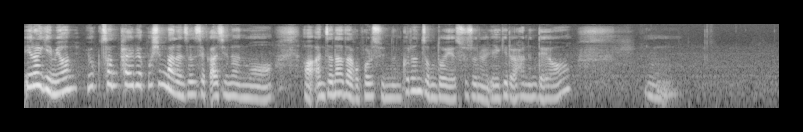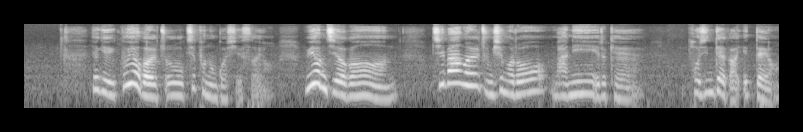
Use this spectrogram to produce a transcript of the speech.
1억이면 6,890만원 전세까지는 뭐 어, 안전하다고 볼 수 있는 그런 정도의 수준을 얘기를 하는데요. 음. 여기 구역을 쭉 짚어놓은 곳이 있어요. 위험지역은 지방을 중심으로 많이 이렇게 포진대가 있대요.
